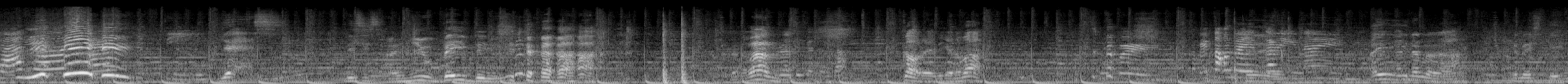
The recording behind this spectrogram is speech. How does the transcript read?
Canon Yee-hee! M50. Yes! This is our new baby! Ito naman! Ready ka na ba? Ikaw, ready ka na ba? Super. Nakita ko na yun Eh. kanina eh. Ay, inan na na. Tinesting.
